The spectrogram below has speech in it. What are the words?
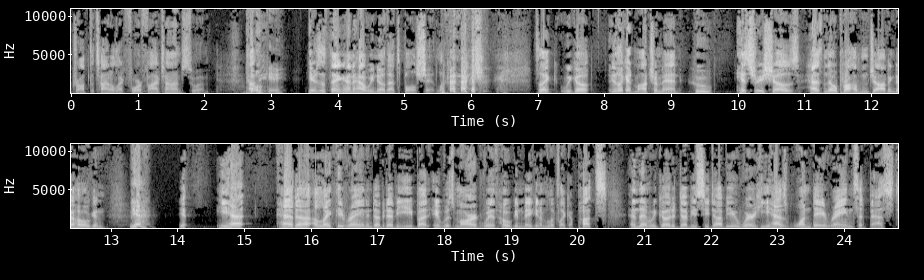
dropped the title like four or five times to him." Uh, Okay, Here's the thing on how we know that's bullshit. Look, it's like we go. You look at Macho Man, who history shows has no problem jobbing to Hogan. yeah, Yeah, he had had a, a lengthy reign in WWE, but it was marred with Hogan making him look like a putz. And then we go to WCW, where he has one day reigns at best,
